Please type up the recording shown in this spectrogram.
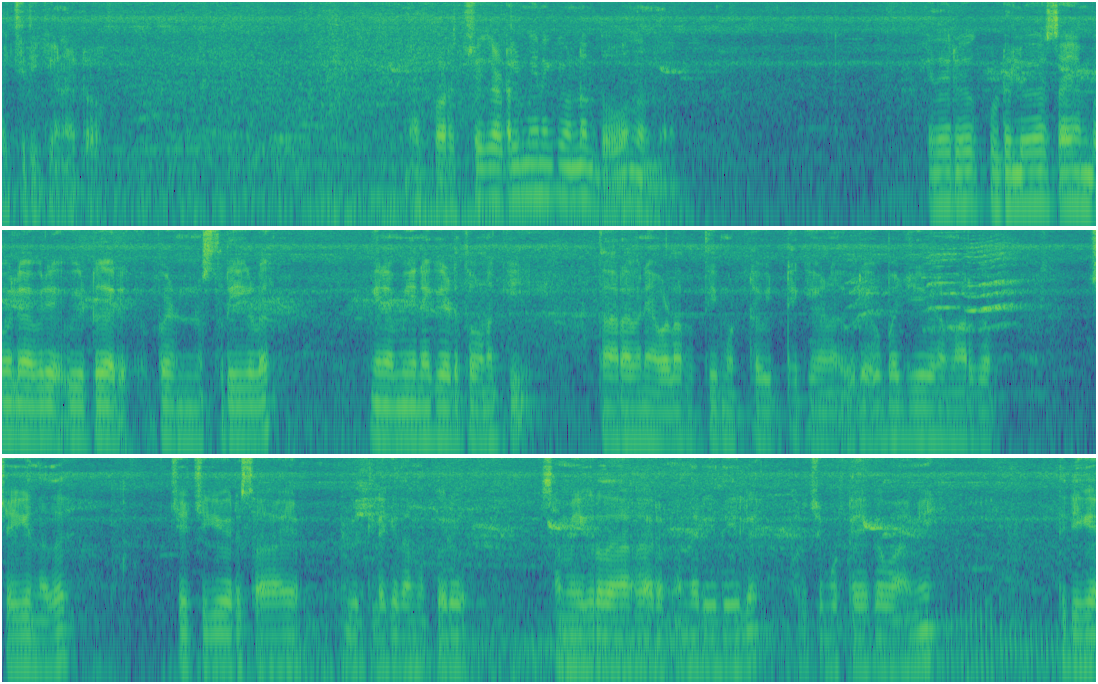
വെച്ചിരിക്കുകയാണ് കേട്ടോ. കുറച്ച് കടൽ മീനൊക്കെ ഉണ്ടെന്ന് തോന്നുന്നു. ഇതൊരു കുടിൽ വ്യവസായം പോലെ അവർ വീട്ടുകാർ പെൺ സ്ത്രീകൾ ഇങ്ങനെ മീനൊക്കെ എടുത്ത് ഉണക്കി താറാവിനെ വളർത്തി മുട്ട വിറ്റൊക്കെയാണ് ഇവർ ഉപജീവന മാർഗം ചെയ്യുന്നത്. ചേച്ചിക്ക് ഒരു സഹായം വീട്ടിലേക്ക് നമുക്കൊരു സമീകൃത ആഹാരം എന്ന രീതിയിൽ കുറച്ച് മുട്ടയൊക്കെ വാങ്ങി തിരികെ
